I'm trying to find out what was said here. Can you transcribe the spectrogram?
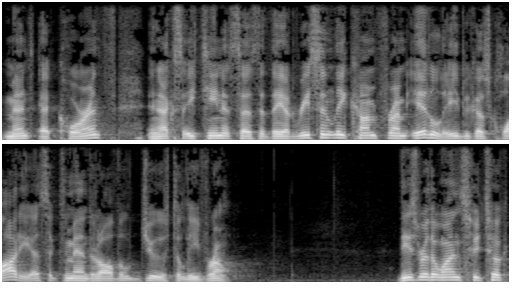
met at Corinth? In Acts 18, it says that they had recently come from Italy because Claudius commanded all the Jews to leave Rome. These were the ones who took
